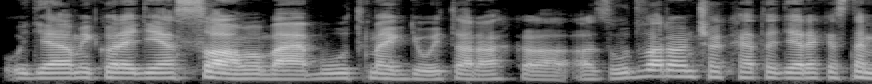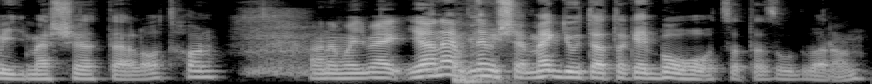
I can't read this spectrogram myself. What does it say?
ugye amikor egy ilyen szalmabábút meggyújtanak a, az udvaron, csak hát a gyerek ezt nem így mesélte el otthon, hanem hogy meg, ja nem, nem is, meggyújtottak egy bohócot az udvaron.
